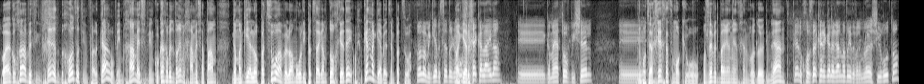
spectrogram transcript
הוא היה כוכב, וזו נבחרת בכל זאת עם פלקאו ועם חמאס ועם כל כך הרבה דברים, וחמאס הפעם גם מגיע לא פצוע ולא אמור להיפצע גם תוך כדי, או שהוא כן מגיע בעצם פצוע. לא, לא, מגיע בסדר גמור. מגיע הוא שיחק הלילה, אה, גם היה טוב בישל. אה, גם רוצה להכריח את עצמו כי הוא עוזב את ביירן מינכן ועוד לא יודעים לאן. כן, הוא חוזר כרגע לריאל מדריד, אבל הם לא ישאירו אותו.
